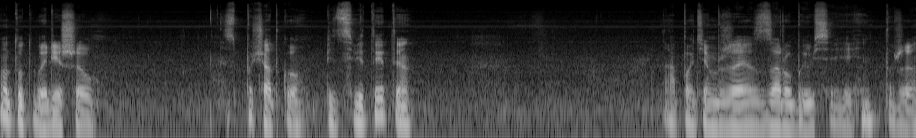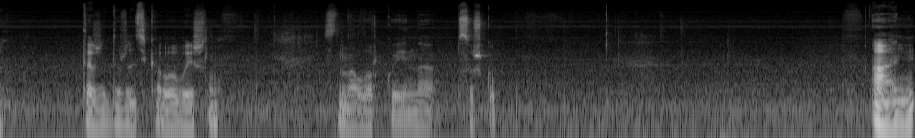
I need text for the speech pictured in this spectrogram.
Ну тут вирішив спочатку підсвітити, а потім вже заробився і теж Теж дуже цікаво вийшло. На лорку і на сушку. А, н-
